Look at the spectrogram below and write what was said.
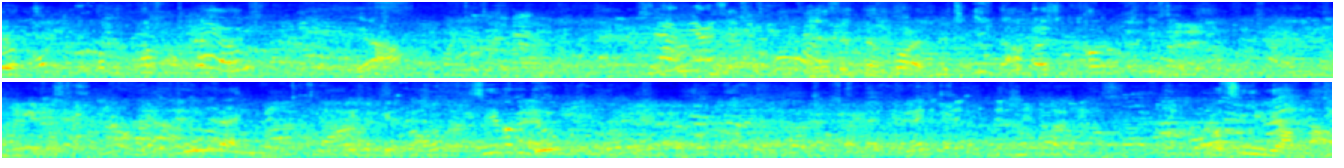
Ja. Ja, jij zit ervoor. Je zit ervoor, dat moet je niet doen, dat is gewoon Kijk. Zie je wat ik doe? Wat zien jullie allemaal?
